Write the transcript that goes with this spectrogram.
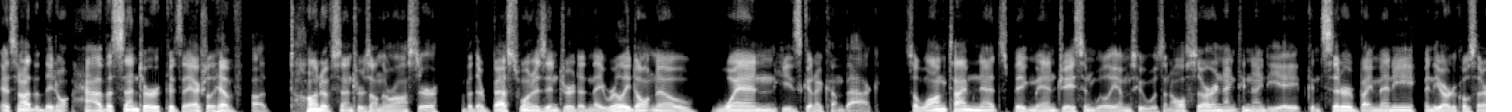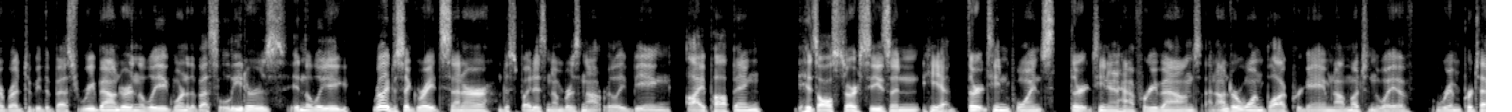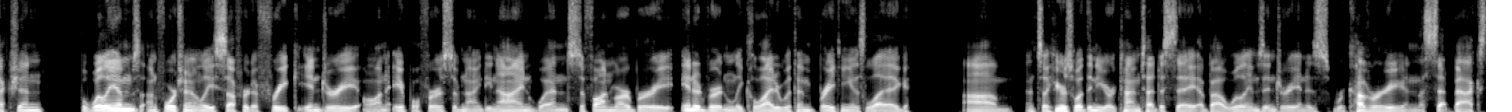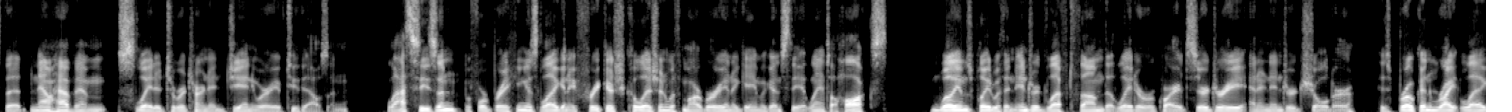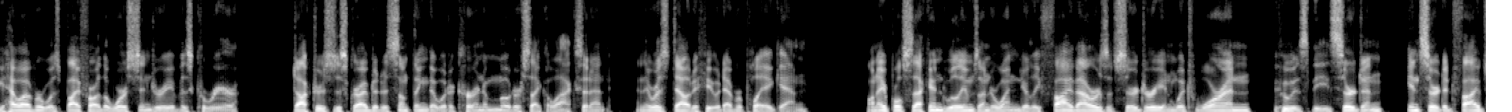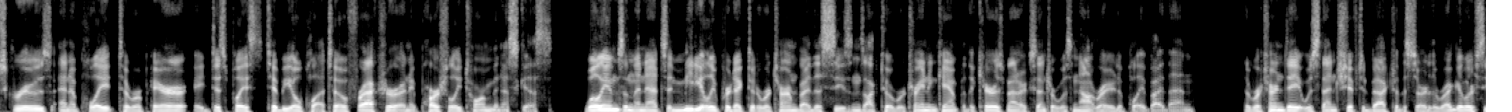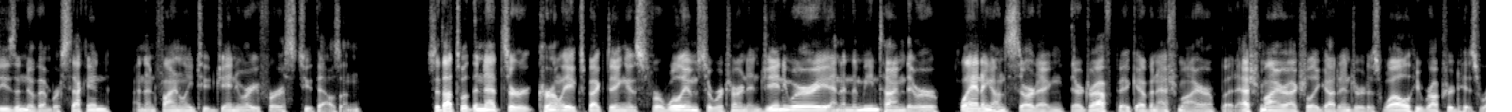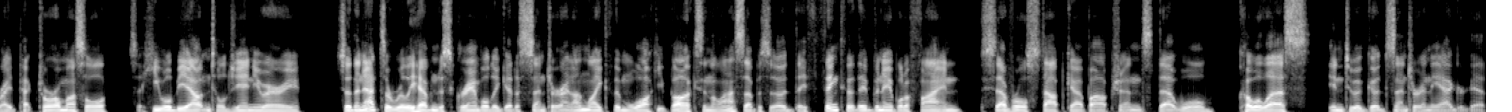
It's not that they don't have a center because they actually have a ton of centers on the roster, but their best one is injured and they really don't know when he's going to come back. So, longtime Nets big man Jason Williams, who was an all star in 1998, considered by many in the articles that I've read to be the best rebounder in the league, one of the best leaders in the league, really just a great center, despite his numbers not really being eye popping. His all star season, he had 13 points, 13 and a half rebounds, and under one block per game, not much in the way of rim protection. But Williams unfortunately suffered a freak injury on April 1st of 99 when Stephon Marbury inadvertently collided with him, breaking his leg. Um, and so here's what the New York Times had to say about Williams' injury and his recovery and the setbacks that now have him slated to return in January of 2000. Last season, before breaking his leg in a freakish collision with Marbury in a game against the Atlanta Hawks, Williams played with an injured left thumb that later required surgery and an injured shoulder. His broken right leg, however, was by far the worst injury of his career. Doctors described it as something that would occur in a motorcycle accident, and there was doubt if he would ever play again. On April 2nd, Williams underwent nearly five hours of surgery in which Warren, who is the surgeon, inserted five screws and a plate to repair a displaced tibial plateau fracture and a partially torn meniscus. Williams and the Nets immediately predicted a return by this season's October training camp, but the Charismatic Center was not ready to play by then. The return date was then shifted back to the start of the regular season, November 2nd, and then finally to January 1st, 2000. So that's what the Nets are currently expecting is for Williams to return in January, and in the meantime, they were planning on starting their draft pick, Evan Eschmeyer, but Eschmeyer actually got injured as well. He ruptured his right pectoral muscle, so he will be out until January. So the Nets are really having to scramble to get a center, and unlike the Milwaukee Bucks in the last episode, they think that they've been able to find several stopgap options that will coalesce into a good center in the aggregate.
